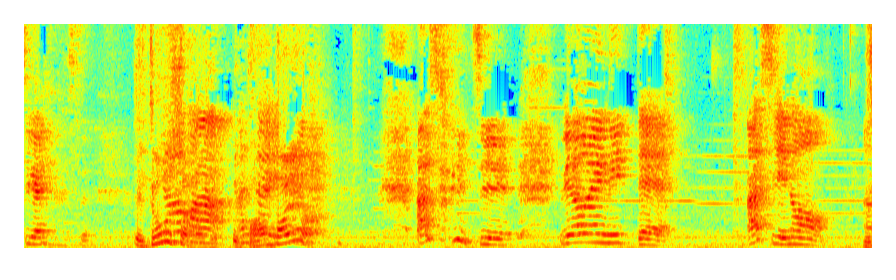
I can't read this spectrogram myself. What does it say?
違います。えどうしたの？あえパンパンやん。朝一病院に行って足のあの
